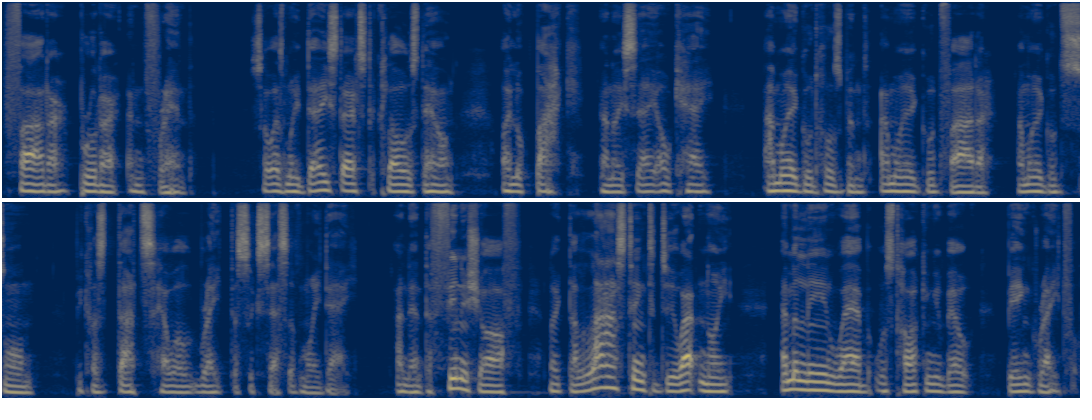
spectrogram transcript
father, brother, and friend. So as my day starts to close down, I look back and I say, okay, am I a good husband? Am I a good father? Am I a good son? Because that's how I'll rate the success of my day. And then to finish off, like the last thing to do at night, Emmeline Webb was talking about being grateful.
